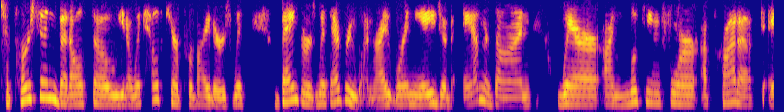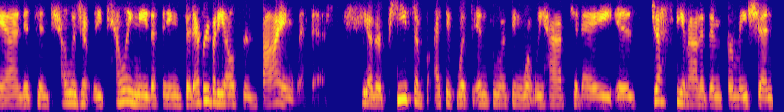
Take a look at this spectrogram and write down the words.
to person, but also, you know, with healthcare providers, with bankers, with everyone, right? We're in the age of Amazon where I'm looking for a product and it's intelligently telling me the things that everybody else is buying with this. The other piece of, I think, what's influencing what we have today is just the amount of information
